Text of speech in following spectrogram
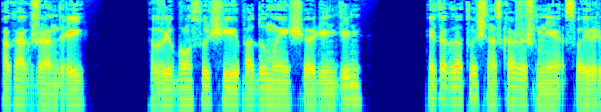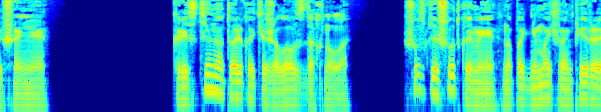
А как же Андрей? В любом случае, подумай еще один день, и тогда точно скажешь мне свое решение». Кристина только тяжело вздохнула. Шутки шутками, но поднимать вампира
